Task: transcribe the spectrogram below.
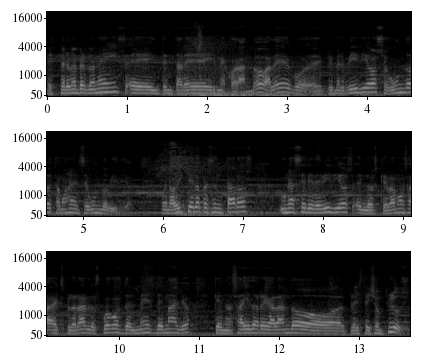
Espero me perdonéis, eh, intentaré ir mejorando, ¿vale? El primer vídeo, segundo, estamos en el segundo vídeo. Bueno, hoy quiero presentaros una serie de vídeos en los que vamos a explorar los juegos del mes de mayo que nos ha ido regalando PlayStation Plus.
